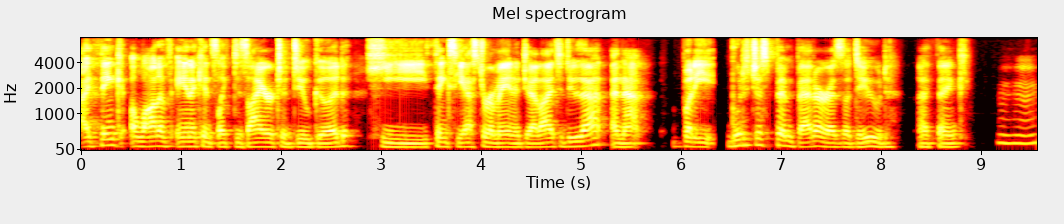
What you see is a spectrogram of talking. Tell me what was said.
I think a lot of Anakin's like desire to do good, he thinks he has to remain a Jedi to do that, and that but he would have just been better as a dude, I think. mm-hmm.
